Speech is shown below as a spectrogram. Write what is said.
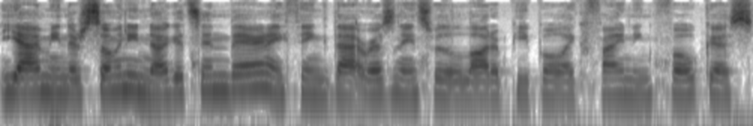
Yeah, I mean, there's so many nuggets in there, and I think that resonates with a lot of people. Like finding focus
